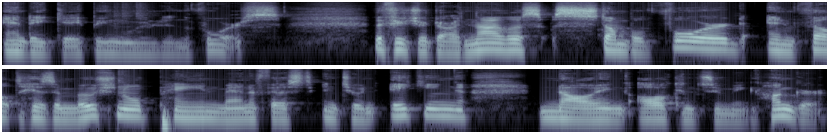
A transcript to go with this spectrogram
and a gaping wound in the Force. The future Darth Nihilus stumbled forward and felt his emotional pain manifest into an aching, gnawing, all consuming hunger.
